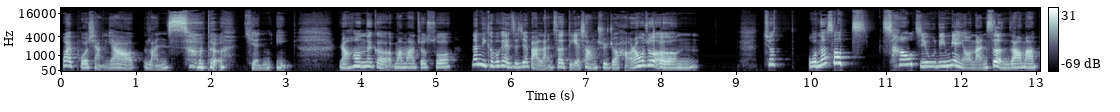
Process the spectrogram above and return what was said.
外婆想要蓝色的 眼影。然后那个妈妈就说：“那你可不可以直接把蓝色叠上去就好？”然后我说：“嗯，就我那时候超级无敌面有难色，你知道吗？”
